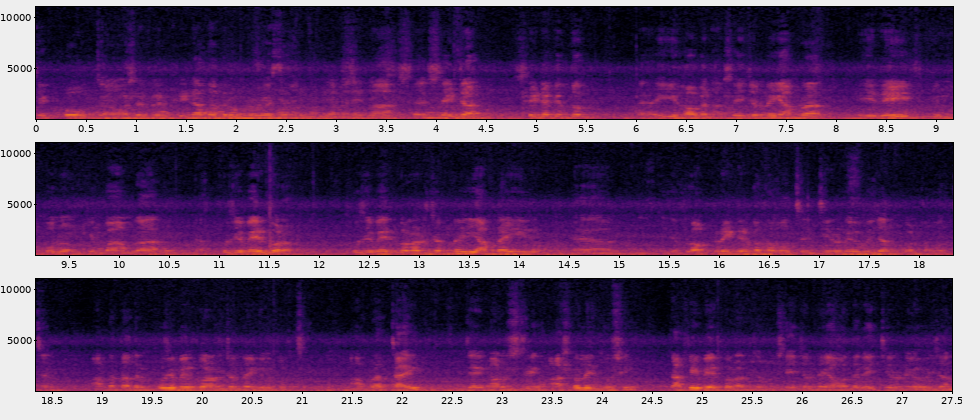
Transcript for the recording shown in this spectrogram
যে ক্ষোভ জনমানুষের ঘৃণা তাদের উপরে রয়েছে সেইটা সেইটা কিন্তু ই হবে না। সেই জন্যই আমরা এই রেড বলুন কিংবা আমরা খুঁজে বের করা, খুঁজে বের করার জন্যই আমরা এই যে ব্লক রেডের কথা বলছেন, চিরুনি অভিযান কথা বলছেন, আমরা তাদের খুঁজে বের করার জন্য এগুলো করছি। আমরা চাই যে এই মানুষটি আসলেই দোষী, তাকেই বের করার জন্য। সেই জন্যই আমাদের এই চিরুনি অভিযান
